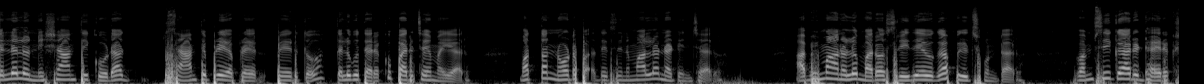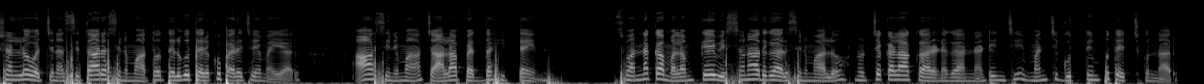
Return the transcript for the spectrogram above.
చెల్లెలు నిశాంతి కూడా శాంతిప్రియ పేరు పేరుతో తెలుగు తెరకు పరిచయం అయ్యారు మొత్తం నూట పది సినిమాల్లో నటించారు. అభిమానులు మరో శ్రీదేవిగా పీల్చుకుంటారు. వంశీ గారి డైరెక్షన్లో వచ్చిన సితార సినిమాతో తెలుగు తెరకు పరిచయం అయ్యారు ఆ సినిమా చాలా పెద్ద హిట్ అయింది. స్వర్ణకమలం కె. విశ్వనాథ్ గారి సినిమాలో నృత్య కళాకారిణిగా నటించి మంచి గుర్తింపు తెచ్చుకున్నారు.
